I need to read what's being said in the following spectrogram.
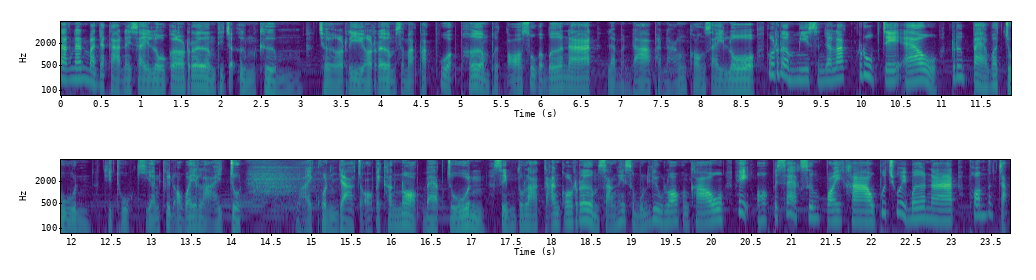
จากนั้นบรรยากาศในไซโลก็เริ่มที่จะอึมครึม เชอรี่เริ่มสมัครพรรคพวกเพิ่มเพื่อต่อสู้กับเบอร์นาร์ดและบรรดาผนังของไซโล ก็เริ่มมีสัญลักษณ์รูป JL หรือแปลว่าจูน ที่ถูกเขียนขึ้นเอาไว้หลายจุด หลายคนอยากจะออกไปข้างนอกแบบจูนซิมตุลาการก็เริ่มสั่งให้สมุนลิ้วล้อของเขา ให้ออกไปแทรกซึมปล่อยข่าวเพื่อช่วยเบอร์นาดพร้อมทั้งจับ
